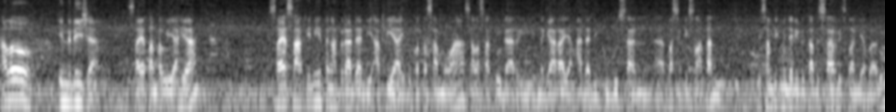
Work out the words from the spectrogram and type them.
Halo Indonesia, saya Tantowi Yahya. Saya saat ini tengah berada di Apia, ibu kota Samoa, salah satu dari negara yang ada di gugusan uh, Pasifik Selatan. Di samping menjadi duta besar di Selandia Baru,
